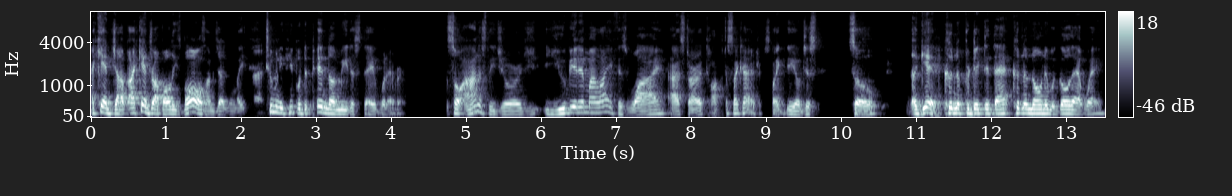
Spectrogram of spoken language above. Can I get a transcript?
I can't drop, I can't drop all these balls I'm juggling. Like right. too many people depend on me to stay, whatever. So honestly, George, you being in my life is why I started talking to psychiatrists. Like, you know, just so again, couldn't have predicted that, couldn't have known it would go that way.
